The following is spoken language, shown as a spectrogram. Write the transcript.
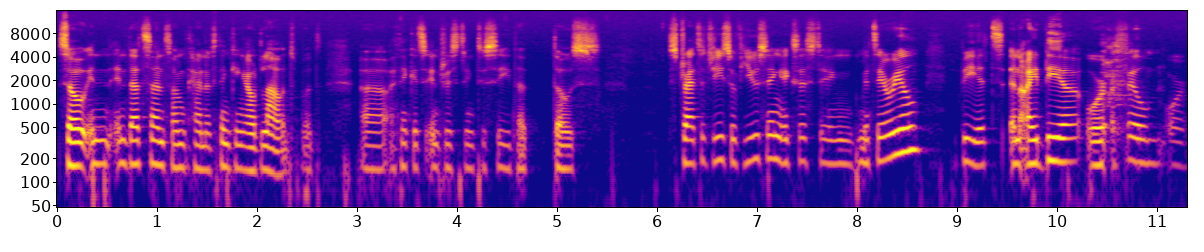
so in, in that sense, I'm kind of thinking out loud, but uh, I think it's interesting to see that those strategies of using existing material, be it an idea or a film or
